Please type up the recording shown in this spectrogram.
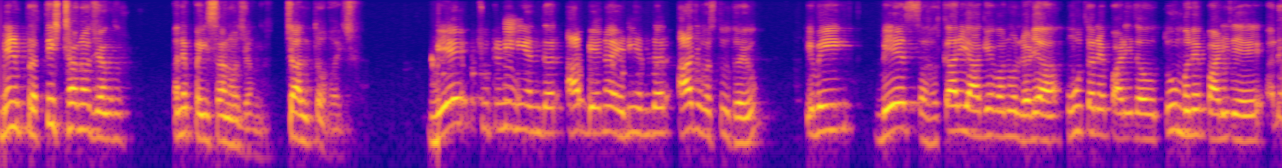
બેન, પ્રતિષ્ઠાનો જંગ અને પૈસાનો જંગ ચાલતો હોય છે. બે ચૂંટણીની અંદર, આ બેના એની અંદર આ જ વસ્તુ થયું કે ભાઈ બે સહકારી આગેવાનો લડ્યા, હું તને પાડી દઉં, તું મને પાડી દે. અને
